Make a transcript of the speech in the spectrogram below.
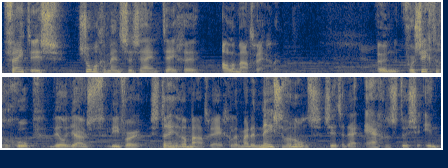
Feit is, sommige mensen zijn tegen alle maatregelen. Een voorzichtige groep wil juist liever strengere maatregelen, maar de meeste van ons zitten daar ergens tussenin.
